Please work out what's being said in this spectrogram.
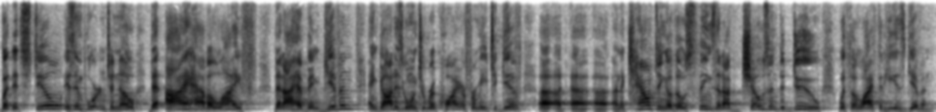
But it still is important to know that I have a life that I have been given, and God is going to require for me to give a, a, a, an accounting of those things that I've chosen to do with the life that He has given.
